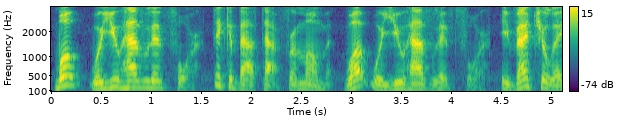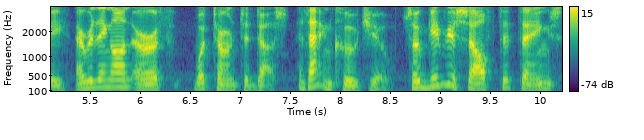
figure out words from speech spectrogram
what will you have lived for? Think about that for a moment. What will you have lived for? Eventually, everything on earth will turn to dust, and that includes you. So give yourself to things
